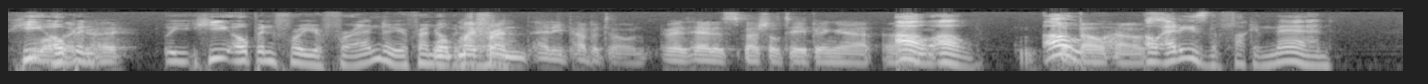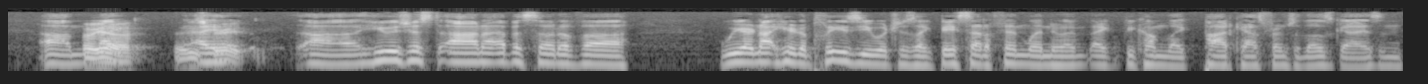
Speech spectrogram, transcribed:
He opened. He opened for your friend, or your friend Well, my friend Eddie Pepitone who had had his special taping at. Um, Oh, oh, oh, Bell House. oh! Eddie's the fucking man. Um, Oh yeah, I- he's I- great. Uh, he was just on an episode of uh, "We Are Not Here to Please You," which is like based out of Finland. Who I've like become like podcast friends with those guys, and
